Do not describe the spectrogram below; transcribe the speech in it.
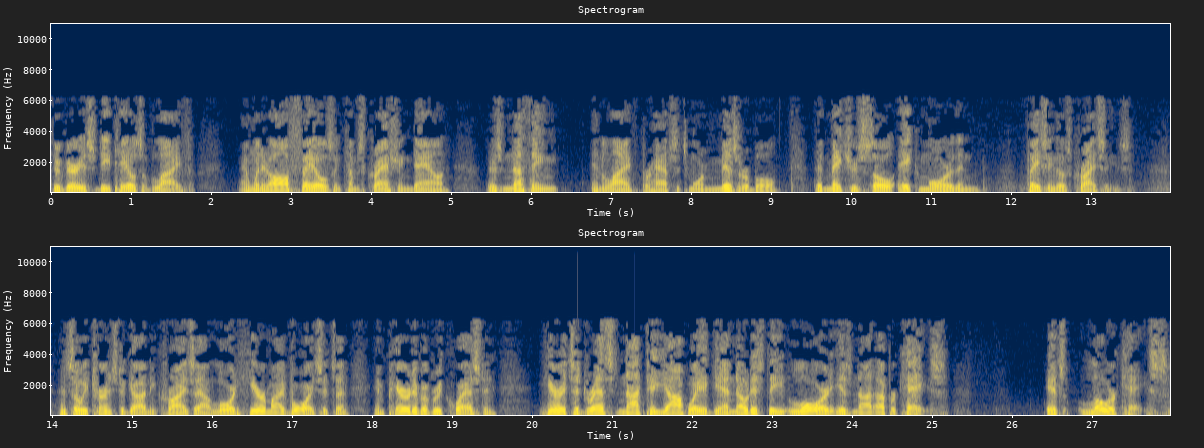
through various details of life. And when it all fails and comes crashing down, there's nothing in life, perhaps it's more miserable, that makes your soul ache more than facing those crises. And so he turns to God and he cries out, Lord, hear my voice. It's an imperative of request and here it's addressed not to Yahweh again. Notice the Lord is not uppercase. It's lowercase.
